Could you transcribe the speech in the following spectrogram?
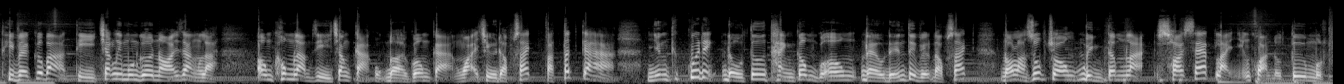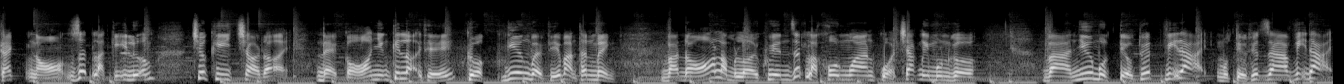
Thì về cơ bản thì Charlie Munger nói rằng là ông không làm gì trong cả cuộc đời của ông cả ngoại trừ đọc sách và tất cả những cái quyết định đầu tư thành công của ông đều đến từ việc đọc sách đó là giúp cho ông bình tâm lại soi xét lại những khoản đầu tư một cách nó rất là kỹ lưỡng trước khi chờ đợi để có những cái lợi thế cược nghiêng về phía bản thân mình và đó là một lời khuyên rất là khôn ngoan của Charlie Munger. Và như một tiểu thuyết vĩ đại, một tiểu thuyết gia vĩ đại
